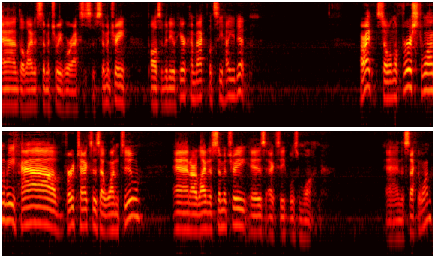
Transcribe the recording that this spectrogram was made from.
and the line of symmetry or axis of symmetry. Pause the video here, come back, let's see how you did. All right, so on the first one, we have vertexes at 1, 2, and our line of symmetry is x equals 1. And the second one,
